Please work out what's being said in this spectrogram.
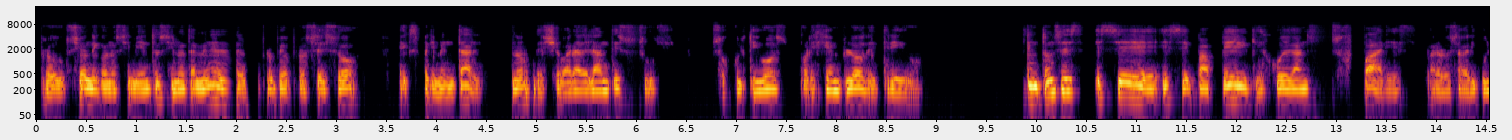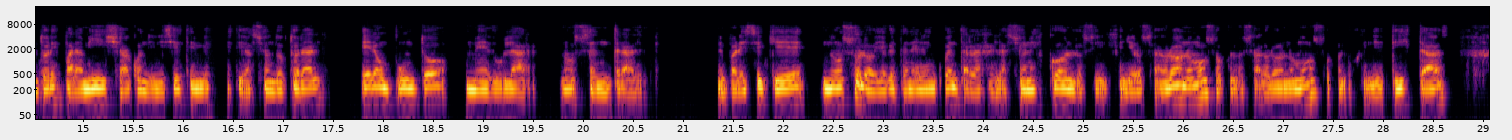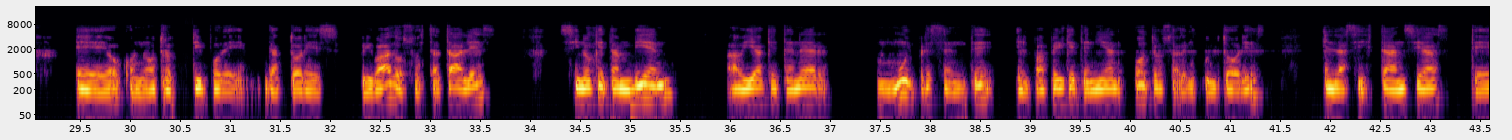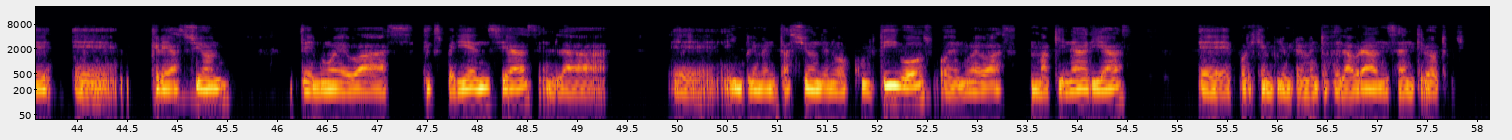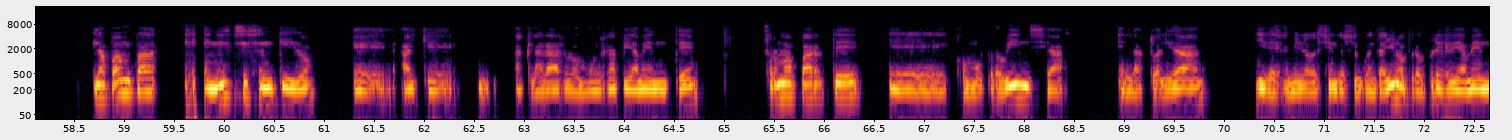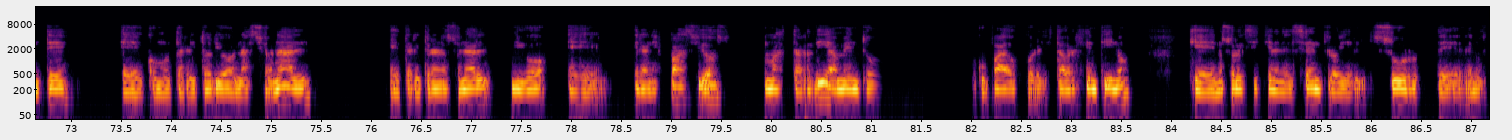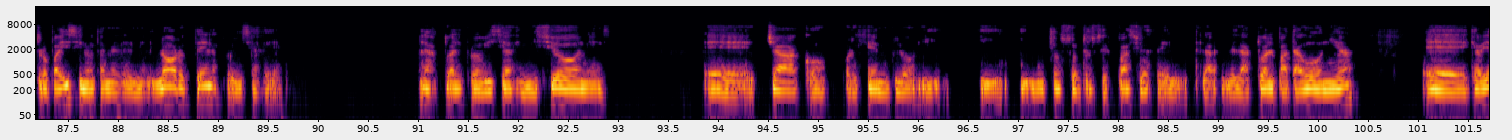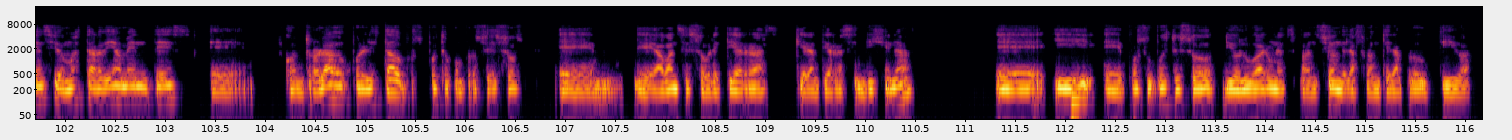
producción de conocimiento, sino también en el propio proceso experimental, ¿no? de llevar adelante sus, sus cultivos, por ejemplo, de trigo. Entonces, ese, ese papel que juegan sus pares para los agricultores, para mí, ya cuando inicié esta investigación doctoral, era un punto medular, ¿no? central. Me parece que no solo había que tener en cuenta las relaciones con los ingenieros agrónomos o con los agrónomos o con los genetistas eh, o con otro tipo de, actores privados o estatales, sino que también había que tener muy presente el papel que tenían otros agricultores en las instancias de eh, creación de nuevas experiencias, en la eh, implementación de nuevos cultivos o de nuevas maquinarias, por ejemplo, implementos de labranza, entre otros. La Pampa, en ese sentido, hay que aclararlo muy rápidamente, forma parte como provincia en la actualidad y desde 1951, pero previamente eh, como territorio nacional. Eh, territorio nacional, digo, eh, eran espacios más tardíamente ocupados por el Estado argentino, que no solo existían en el centro y el sur de, nuestro país, sino también en el norte, en las provincias de las actuales provincias de Misiones, Chaco, por ejemplo, y, muchos otros espacios de, la, actual Patagonia, eh, que habían sido más tardíamente eh, controlados por el Estado, por supuesto con procesos eh, de avances sobre tierras que eran tierras indígenas, y por supuesto eso dio lugar a una expansión de la frontera productiva.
